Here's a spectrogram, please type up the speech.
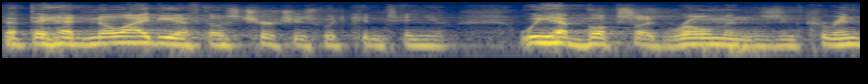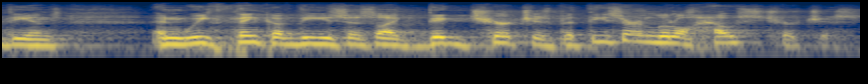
that they had no idea if those churches would continue. We have books like Romans and Corinthians and we think of these as like big churches, but these are little house churches.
